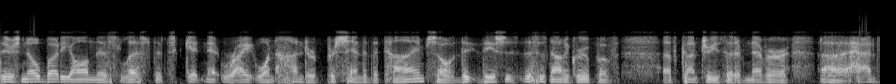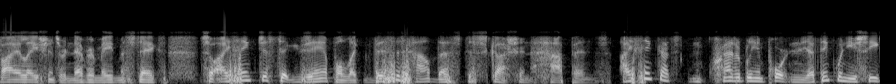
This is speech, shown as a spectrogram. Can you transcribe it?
There's nobody on this list that's getting it right 100% of the time. So th- this is this is not a group of of countries that have never uh, had violations or never made mistakes. So I think just an example like this is how this discussion happens. I think that's incredibly important. I think when you see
